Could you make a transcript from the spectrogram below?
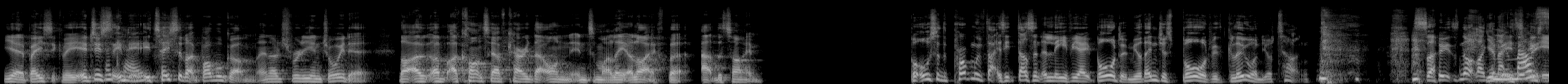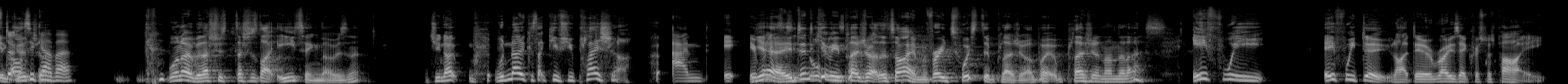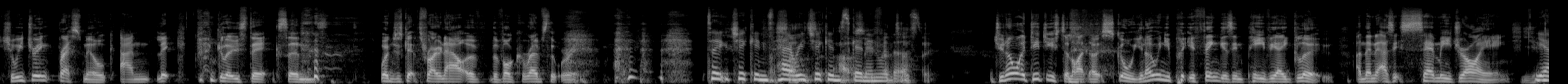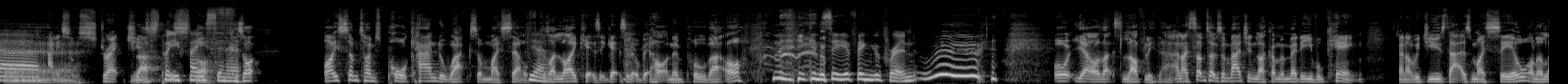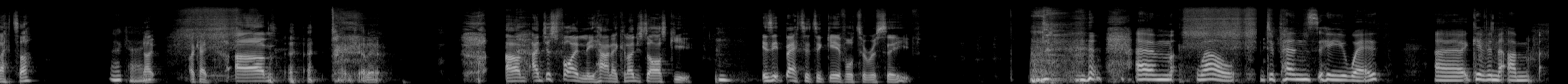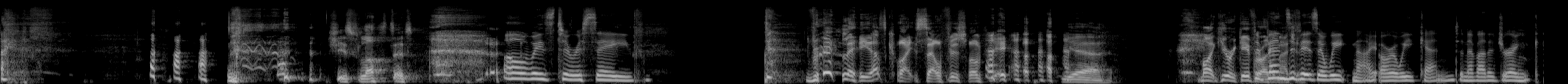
yeah. Basically, it just Okay. it, it tasted like bubble gum, and I just really enjoyed it. Like I, I, I can't say I've carried that on into my later life, but at the time, But also the problem with that is it doesn't alleviate boredom. You're then just bored with glue on your tongue. so it's not like Yeah, an but Your it's- mouth activity. it's stuck good. together. well, no, but that's just that's just like eating, though, isn't it? Do you know? Well, no, because that gives you pleasure, and it. it yeah, it didn't give me pleasure at the time. A very twisted pleasure, but pleasure nonetheless. If we, if we do like do a rose Christmas party, should we drink breast milk and lick glue sticks and we'll just get thrown out of the vodka revs that we're in? Take chicken's That hairy chicken skin in absolutely with us. Do you know what I did used to like though at school? You know when you put your fingers in PVA glue and then as it's semi-drying Yeah. and it sort of stretches. That's Put the your face in it. because I, I sometimes pour candle wax on myself because Yeah. I like it as it gets a little bit hot and then pull that off. you can see your fingerprint. Woo! Or yeah, oh, that's lovely that. And I sometimes imagine like I'm a medieval king and I would use that as my seal on a letter. Okay. No, okay. Um, I get it. Um, and just finally, Hannah, can I just ask you, is it better to give or to receive? um, well, depends who you're with. Uh, given that I'm She's flustered. always to receive. Really? That's quite selfish of you. Yeah. Mike, you're a giver. I'd Depends if it's a weeknight or a weekend and I've had a drink.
